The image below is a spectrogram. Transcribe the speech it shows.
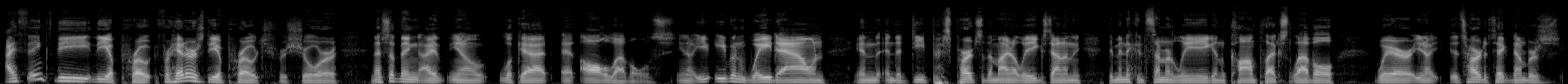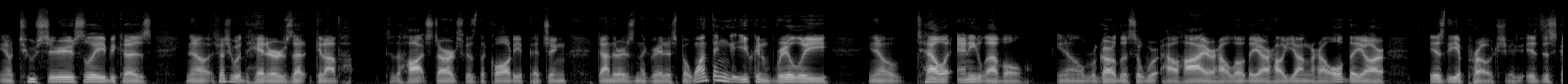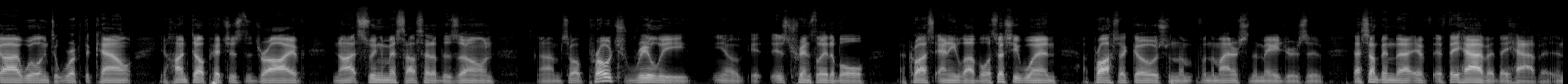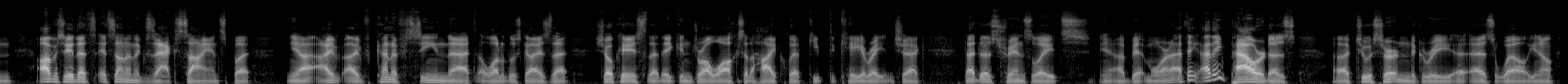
I think the the approach for hitters, the approach for sure, and that's something I you know look at at all levels. You know, e- even way down in the, in the deepest parts of the minor leagues, down in the Dominican Summer League and the complex level, where you know it's hard to take numbers you know too seriously because you know especially with hitters that get off to the hot starts because the quality of pitching down there isn't the greatest. But one thing that you can really you know tell at any level, you know, regardless of how high or how low they are, how young or how old they are is the approach. Is this guy willing to work the count, you know, hunt out pitches to drive, not swing and miss outside of the zone? Um, so approach really, you know, is translatable across any level, especially when a prospect goes from the from the minors to the majors. If, that's something that if, if they have it, they have it. And obviously that's it's not an exact science, but yeah, I've I've kind of seen that a lot of those guys that showcase that they can draw walks at a high clip, keep the K rate in check that does translate you know, a bit more. And I think I think power does uh, to a certain degree as well. You know,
